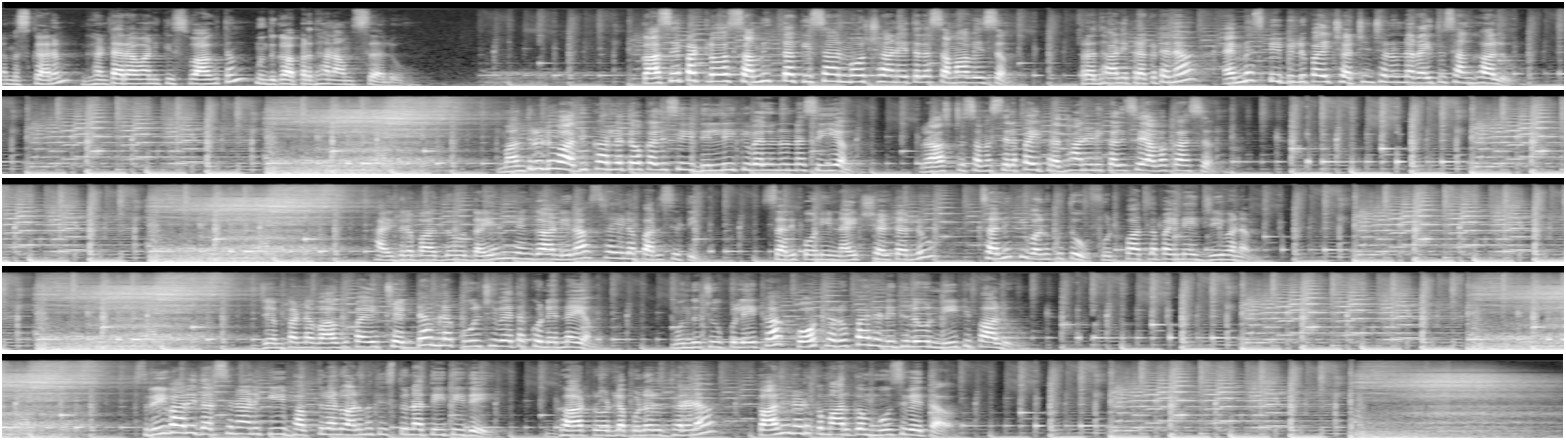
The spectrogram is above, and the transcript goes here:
నమస్కారం. ఘంటారావానికి స్వాగతం. ముందుగా ప్రధాన అంశాలు కాసేపట్లో సంయుక్త కిసాన్ మోర్చా నేతల సమావేశం. ప్రధాని ప్రకటన ఎంఎస్పీ బిల్లుపై చర్చించనున్న రైతు సంఘాలు. మంత్రులు అధికారులతో కలిసి ఢిల్లీకి వెళ్ళనున్న సీఎం. రాష్ట్ర సమస్యలపై ప్రధానిని కలిసే అవకాశం. హైదరాబాద్లో దయనీయంగా నిరాశ్రయుల పరిస్థితి. సరిపోని నైట్ షెల్టర్లు చలికి వణుకుతూ ఫుట్పాత్లపైనే జీవనం. జంపన్న వాగుపై చెక్ డ్యాంల కూల్చివేతకు నిర్ణయం. ముందు చూపు లేక కోట్ల రూపాయల నిధులు నీటిపాలు. శ్రీవారి దర్శనానికి భక్తులను అనుమతిస్తున్న తీతీదే. ఘాట్ రోడ్ల పునరుద్ధరణ కాలినడక మార్గం మూసివేత.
